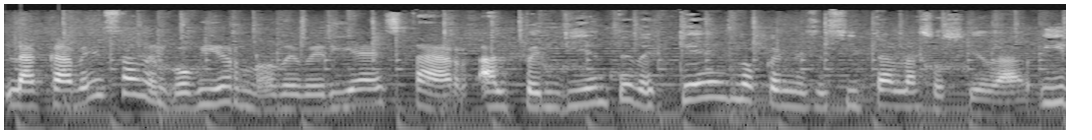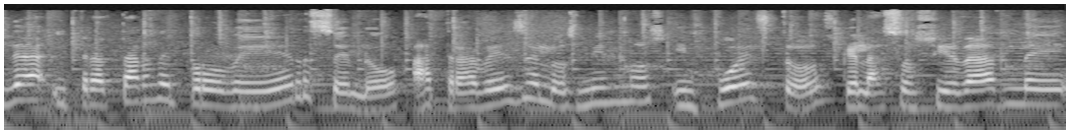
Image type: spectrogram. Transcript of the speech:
la cabeza del gobierno debería estar al pendiente de qué es lo que necesita la sociedad y, y tratar de proveérselo a través de los mismos impuestos que la sociedad le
